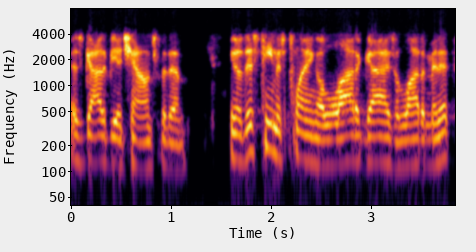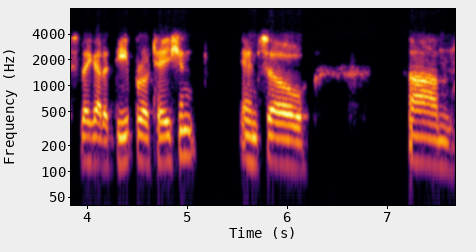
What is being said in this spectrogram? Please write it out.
has got to be a challenge for them. You know, this team is playing a lot of guys, a lot of minutes. They got a deep rotation, and so um,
